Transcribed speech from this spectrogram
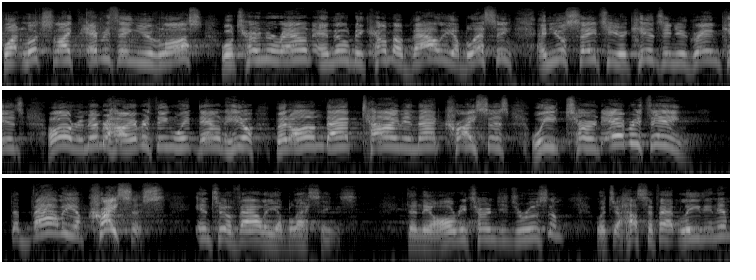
what looks like everything you've lost will turn around and it'll become a valley of blessing. And you'll say to your kids and your grandkids, Oh, remember how everything went downhill? But on that time, in that crisis, we turned everything, the valley of crisis, into a valley of blessings. Then they all returned to Jerusalem with Jehoshaphat leading them.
